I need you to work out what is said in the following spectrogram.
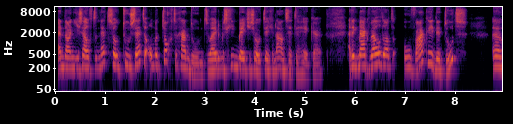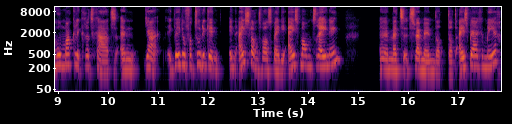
En dan jezelf er net zo toe zetten om het toch te gaan doen. Terwijl je er misschien een beetje zo tegenaan zit te hikken. En ik merk wel dat hoe vaker je dit doet, uh, hoe makkelijker het gaat. En ja, ik weet nog van toen ik in, in IJsland was bij die ijsmantraining. Uh, met het zwemmen in dat, dat ijsbergenmeer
